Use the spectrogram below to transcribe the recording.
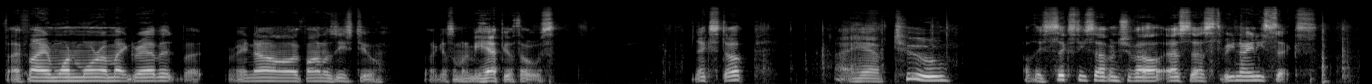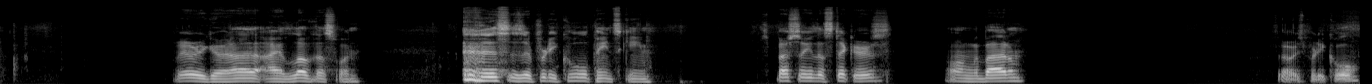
If I find one more, I might grab it. But right now, all I found was these two. So I guess I'm going to be happy with those. Next up, I have two of the 67 Chevelle SS 396. Very good. I, I love this one. this is a pretty cool paint scheme especially the stickers along the bottom. It's always pretty cool.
